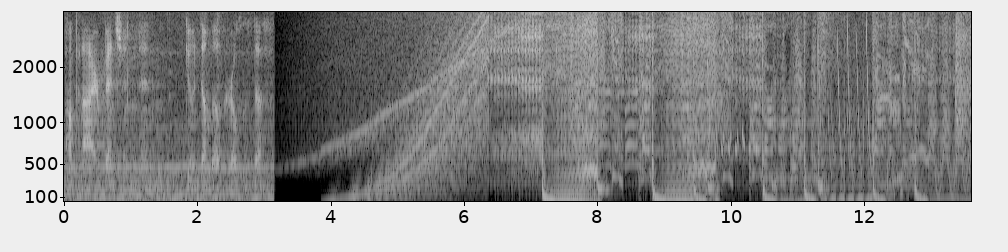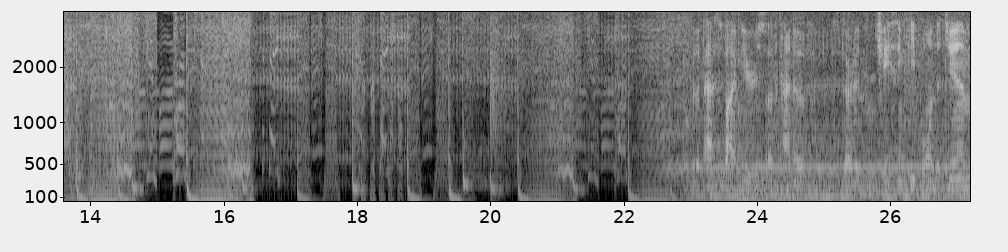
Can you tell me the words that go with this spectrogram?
pumping iron, benching and doing dumbbell curls and stuff. Past five years, I've kind of started chasing people in the gym,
